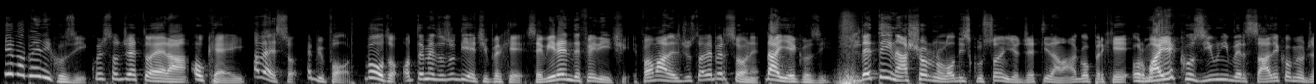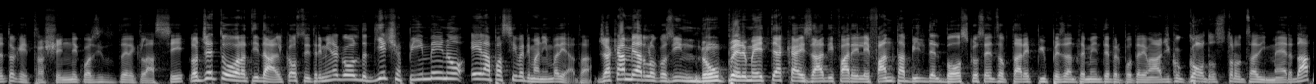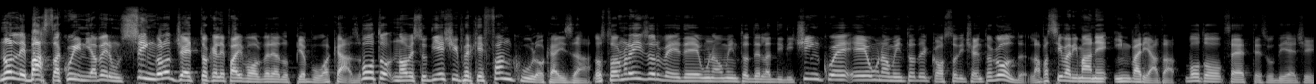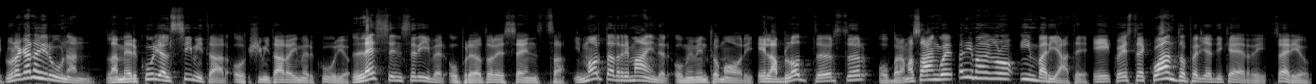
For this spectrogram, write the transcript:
E va bene così. Questo oggetto era ok. Adesso è più forte. Voto 8,5 su 10 perché se vi rende felici e fa male il giusto alle persone, dai è così. Il Dead Day Nashor non l'ho discusso negli oggetti da mago perché ormai è così universale come oggetto che trascende quasi tutte le classi. L'oggetto ora ti dà il costo di 3000 gold, 10 AP in meno e la passiva rimane invariata. Già cambiarlo così non permette a Kaisa di fare le fanta build del bosco senza optare più pesantemente per potere magico. Godo stronza di merda. Non le basta quindi avere un singolo oggetto che le fa evolvere a W a caso. Voto 9 su 10 perché fanculo Kaisa. Lo Storm Razor vede un aumento della D di 5 e un aumento del costo di 100 gold. La passiva rimane invariata. Voto 7 su 10. L'uragano Irunan, la Mercurial Scimitar o Scimitarra di Mercurio, l'Essence River o Predatore Essenza, il Mortal Reminder o Memento Mori e la Bloodthirster o Bramasangue rimangono invariate. E questo è quanto per gli AD Carry. Serio,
